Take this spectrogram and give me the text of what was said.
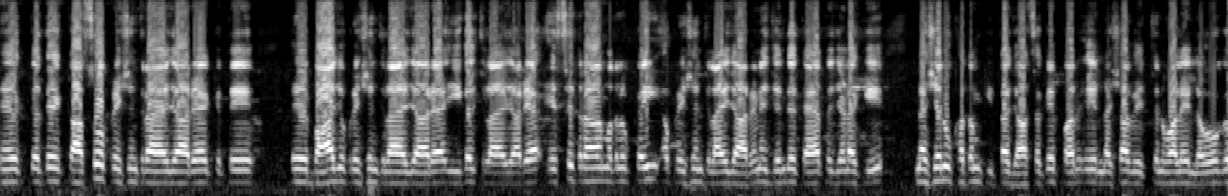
ਕਿਤੇ ਕਾਸੋ ਆਪਰੇਸ਼ਨ ਚਲਾਇਆ ਜਾ ਰਿਹਾ, ਕਿਤੇ ਬਾਜ ਆਪਰੇਸ਼ਨ ਚਲਾਇਆ ਜਾ ਰਿਹਾ, ਈਗਲ ਚਲਾਇਆ ਜਾ ਰਿਹਾ, ਇਸੇ ਤਰ੍ਹਾਂ ਮਤਲਬ ਕਈ ਆਪਰੇਸ਼ਨ ਚਲਾਏ ਜਾ ਰਹੇ ਨੇ, ਜਿੰਦੇ ਤਹਿਤ ਜਿਹੜਾ ਕਿ ਨਸ਼ੇ ਨੂੰ ਖਤਮ ਕੀਤਾ ਜਾ ਸਕੇ, ਪਰ ਇਹ ਨਸ਼ਾ ਵੇਚਣ ਵਾਲੇ ਲੋਕ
